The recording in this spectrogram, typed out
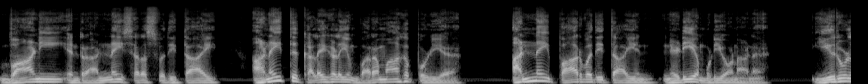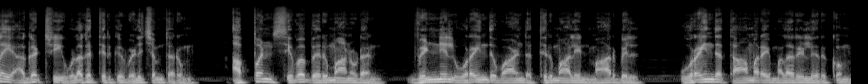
வாணி என்ற அன்னை சரஸ்வதி தாய் அனைத்து கலைகளையும் வரமாக பொழிய அன்னை பார்வதி தாயின் நெடிய முடியோனான இருளை அகற்றி உலகத்திற்கு வெளிச்சம் தரும் அப்பன் சிவபெருமானுடன் விண்ணில் உறைந்து வாழ்ந்த திருமாலின் மார்பில் உறைந்த தாமரை மலரில் இருக்கும்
